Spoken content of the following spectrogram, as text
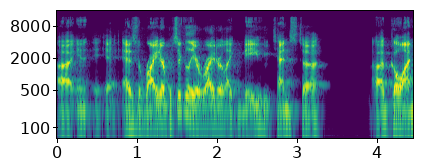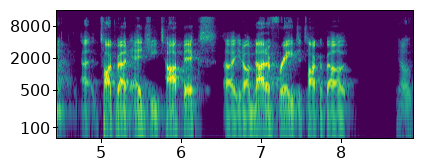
uh, in, in, as a writer particularly a writer like me who tends to uh, go on uh, talk about edgy topics. Uh, you know, I'm not afraid to talk about you know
